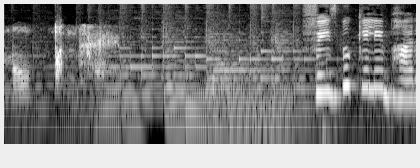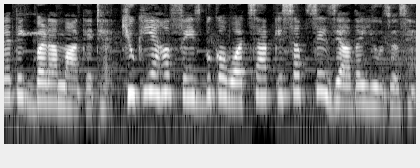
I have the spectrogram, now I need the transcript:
मुँह बंद है। फेसबुक के लिए भारत एक बड़ा मार्केट है, क्योंकि यहाँ फेसबुक और व्हाट्सएप के सबसे ज़्यादा यूज़र्स हैं।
